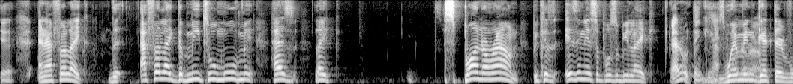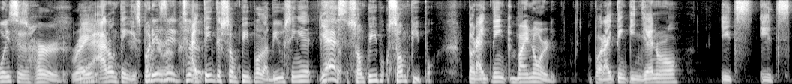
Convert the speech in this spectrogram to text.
Yeah, and I feel like the I feel like the Me Too movement has like spun around because isn't it supposed to be like I don't think women get their voices heard, right? Yeah, I don't think it's. But is around. it to- I think there's some people abusing it. Yes. S- some people. Some people. But I think. minority. But I think in general, it's it's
